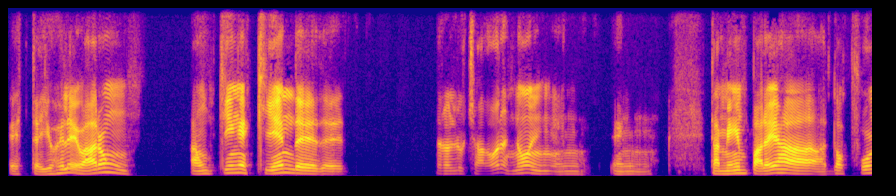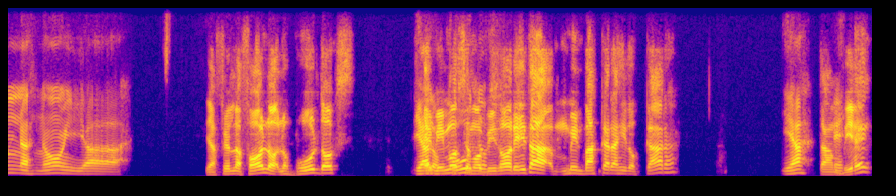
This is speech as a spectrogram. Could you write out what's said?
este, ellos elevaron a un quién es quién de, de, de los luchadores, ¿no? En, en, en- también en pareja a Doc Furnas, ¿no? Y a, Y a Phil LaFleur, los, los Bulldogs. El mismo se me olvidó ahorita, Mil Máscaras y Dos Caras ya, eh, también.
